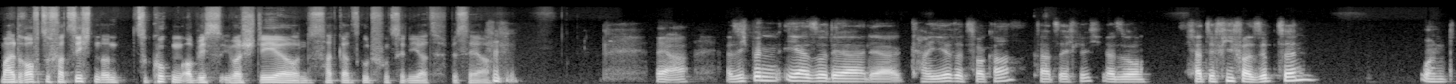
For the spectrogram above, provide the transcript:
mal drauf zu verzichten und zu gucken, ob ich es überstehe. Und es hat ganz gut funktioniert bisher. ja, also ich bin eher so der, der Karrierezocker tatsächlich. Also ich hatte FIFA 17 und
